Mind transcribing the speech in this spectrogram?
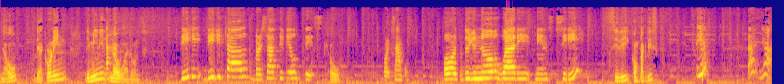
No, the acronym, the meaning. Uh-huh. No, I don't. Digi- digital versatile disc, Oh, for example. Or do you know what it means CD? CD, compact disc. Yeah. Ah, yeah.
